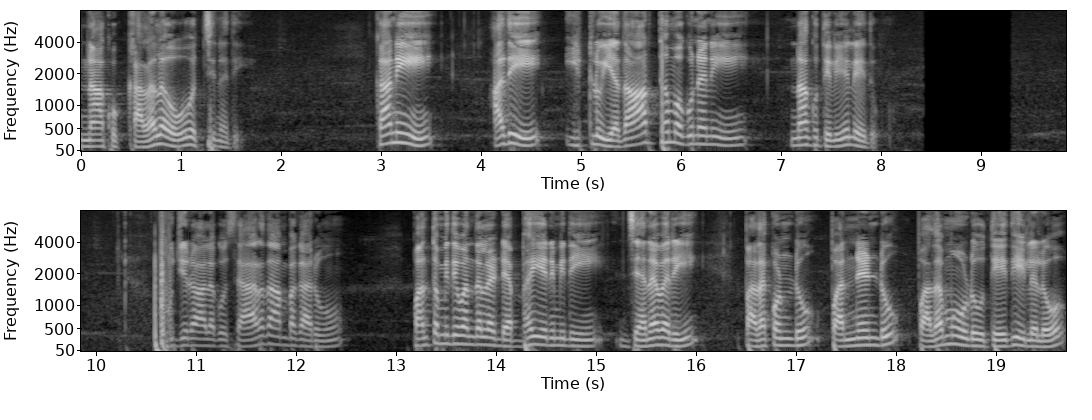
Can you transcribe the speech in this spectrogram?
నాకు కలలో వచ్చినది. కానీ అది ఇట్లు యథార్థమగునని నాకు తెలియలేదు. పూజ్యురాలకు శారదాంబ గారు పంతొమ్మిది వందల డెబ్భై ఎనిమిది జనవరి పదకొండు పన్నెండు పదమూడు తేదీలలో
